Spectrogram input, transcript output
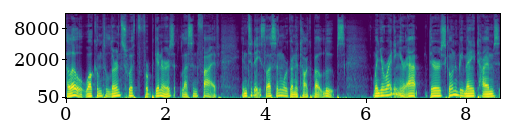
Hello, welcome to Learn Swift for Beginners, Lesson 5. In today's lesson, we're going to talk about loops. When you're writing your app, there's going to be many times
